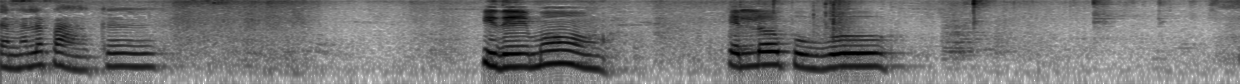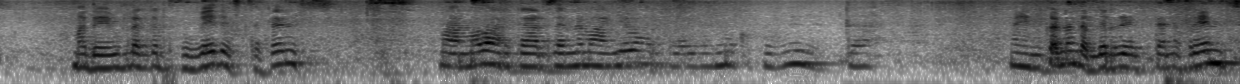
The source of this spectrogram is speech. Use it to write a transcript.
తమలపాకు. ఇదేమో ఎల్లో పువ్వు. మా దేవుడి దగ్గర పువ్వే తెస్తా ఫ్రెండ్స్ మా అమ్మ వారి కాడదన్న మా అయ్య వారి ఒక పువ్వే తెస్తా. మా ఇంకన్నా దగ్గర తెస్తాను ఫ్రెండ్స్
